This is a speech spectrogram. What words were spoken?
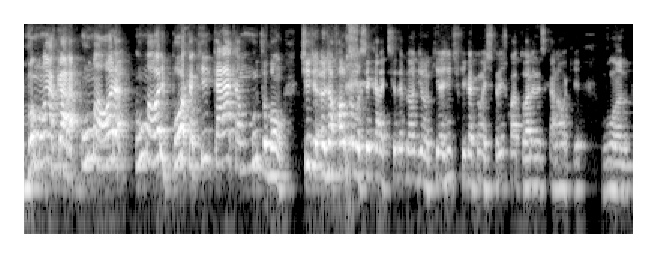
Vamos lá, cara. Uma hora, uma hora e pouca aqui. Caraca, muito bom. Tid, eu já falo para você, cara, que se depender de aqui, a gente fica aqui umas 3, 4 horas nesse canal aqui voando.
